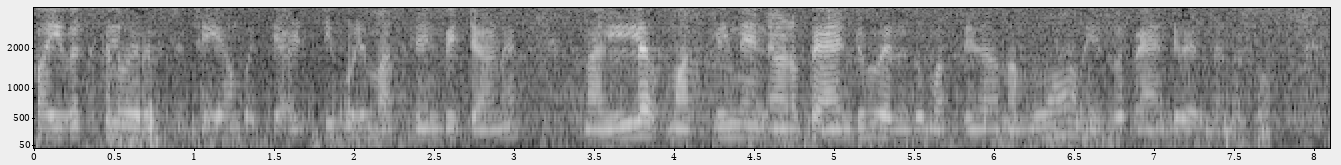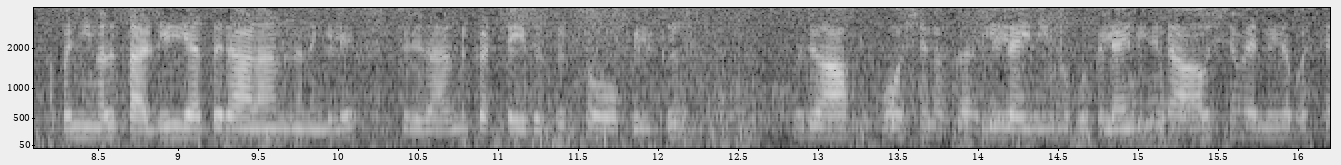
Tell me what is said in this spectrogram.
ഫൈവ് എക്സിൽ വരെ സ്റ്റിച്ച് ചെയ്യാൻ പറ്റിയ അടിപൊളി മസ്ലിൻ ബിറ്റാണ് നല്ല മസ്ലിൻ തന്നെയാണ്. പാന്റും വരുന്നത് മസ്ലിനാണ് മൂന്ന് മീറ്റർ പാന്റ് വരുന്നുണ്ട് കേട്ടോ. അപ്പം നിങ്ങൾ തടിയില്ലാത്ത ഒരാളാണെന്നുണ്ടെങ്കിൽ ചുരിദാറിന് കട്ട് ചെയ്തിട്ട് ടോപ്പിലേക്ക് ഒരു ഹാഫ് പോർഷനൊക്കെ ഈ ലൈനിങ് കൂട്ടും. ലൈനിങ്ങിന്റെ ആവശ്യം വരുന്നില്ല. പക്ഷേ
